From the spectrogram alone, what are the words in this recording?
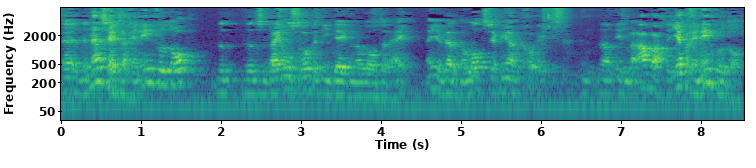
de mens heeft daar geen invloed op. Dat, dat, is bij ons ook het idee van een loterij. En je werkt een lot, zeg van ja, goh, dan is maar afwachten. Je hebt er geen invloed op.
